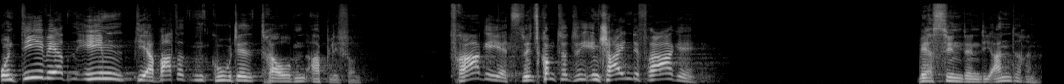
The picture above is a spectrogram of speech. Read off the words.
Und die werden ihm die erwarteten gute Trauben abliefern. Frage jetzt, jetzt kommt die entscheidende Frage. Wer sind denn die anderen?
